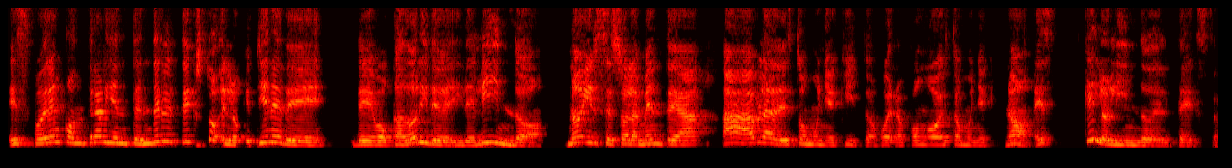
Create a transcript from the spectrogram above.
es poder encontrar y entender el texto en lo que tiene de, evocador y de, y de lindo. No irse solamente a, ah, habla de estos muñequitos. Bueno, pongo estos muñequitos. No, es, ¿qué es lo lindo del texto?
